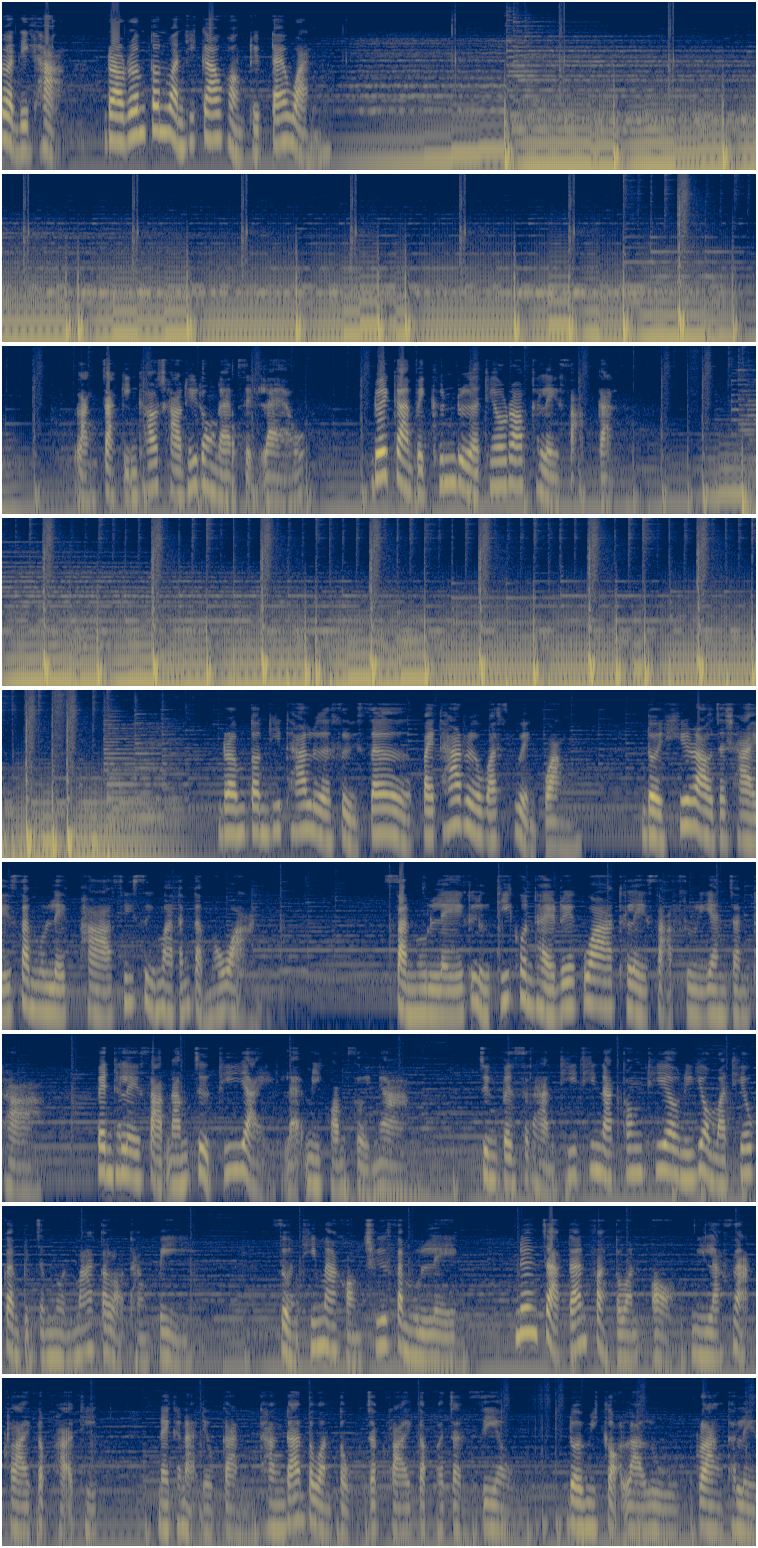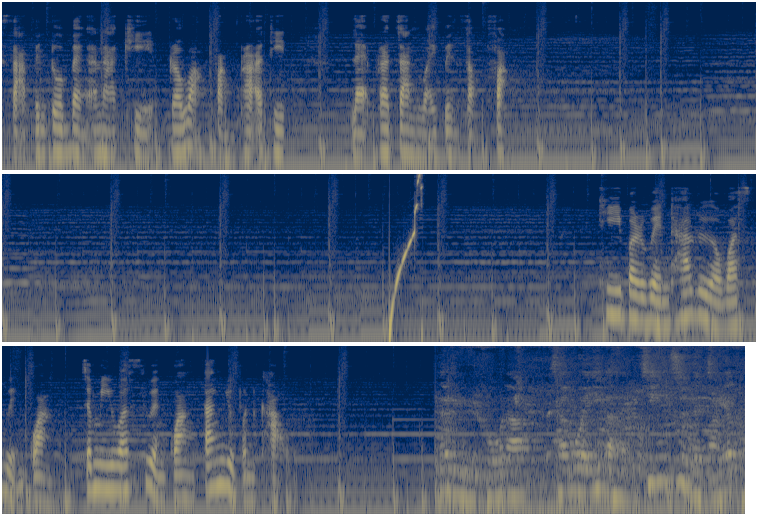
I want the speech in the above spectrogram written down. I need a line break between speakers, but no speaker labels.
สวัสดีค่ะ เราเริ่มต้นวันที่ 9 ของทริปไต้หวัน หลังจากกินข้าวเช้าที่โรงแรมเสร็จแล้ว ด้วยการไปขึ้นเรือเที่ยวรอบทะเลสาบกัน เริ่มต้นที่ท่าเรือสื่อเซอร์ไปท่าเรือวัดเหวียงกวางโดยที่เราจะใช้ซันมูลเล็กพาสที่ซื้อมาตั้งแต่เมื่อวานซันมูลเล็กหรือที่คนไทยเรียกว่าทะเลสาบสุริยันจันทรา เป็นทะเลสาบน้ำจืดที่ใหญ่และมีความสวยงาม จึงเป็นสถานที่ที่นักท่องเที่ยวนิยมมาเที่ยวกันเป็นจำนวนมากตลอดทั้งปี ส่วนที่มาของชื่อซันมูลเล็กเนื่องจากด้านฝั่งตะวันออกมีลักษณะคล้ายกับพระอาทิตย์ ในขณะเดียวกันทางด้านตะวันตกจะคล้ายกับพระจันทร์เสี้ยว โดยมีเกาะลาลู กลางทะเลสาบเป็นตัวแบ่งอาณาเขต ระหว่างฝั่งพระอาทิตย์ และพระจันทร์ไว้เป็นสองฝั่ง ที่บริเวณท่าเรือวัดเหวียงกวาง จะมีวัดเหวียงกวางตั้งอยู่บนเขา
的旅途呢，成为一个很精致的结合。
